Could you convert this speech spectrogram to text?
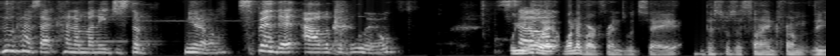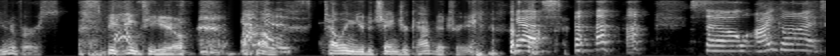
who has that kind of money just to you know spend it out of the blue? Well, you know what? One of our friends would say this was a sign from the universe speaking Yes. to you, um, telling you to change your cabinetry. yes. so I got,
